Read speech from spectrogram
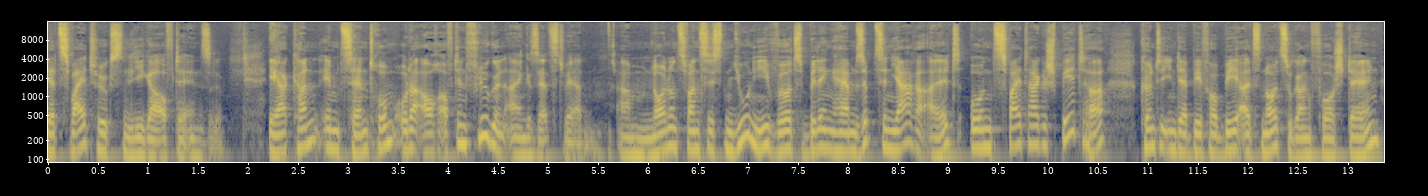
der zweithöchsten Liga auf der Insel. Er kann im Zentrum oder auch auf den Flügeln eingesetzt werden. Am 29. Juni wird Bellingham 17 Jahre alt und zwei Tage später könnte ihn der BVB als Neuzugang vorstellen,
